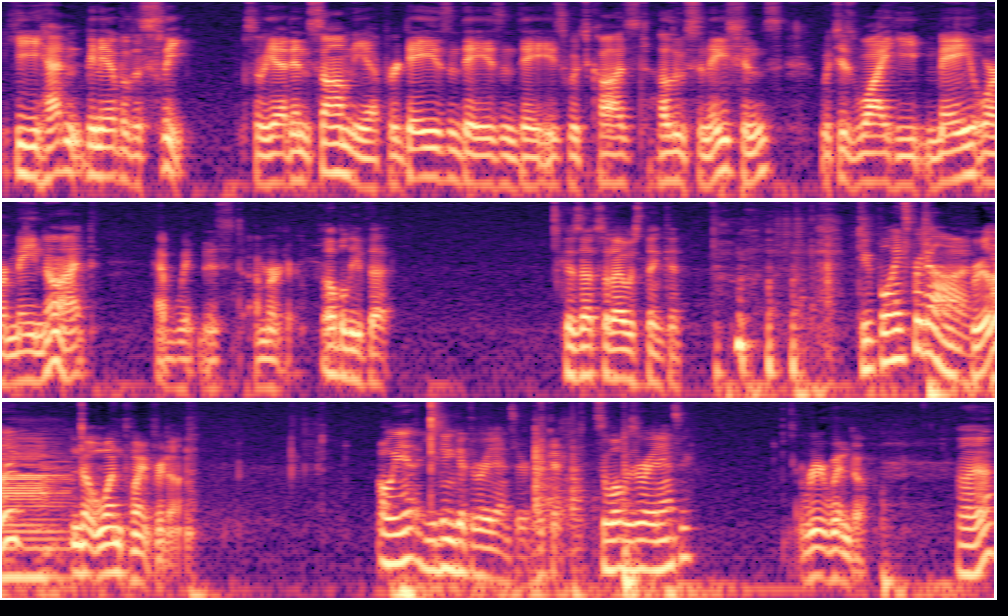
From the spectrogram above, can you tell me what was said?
he hadn't been able to sleep. So he had insomnia for days and days and days, which caused hallucinations, which is why he may or may not have witnessed a murder. I'll believe that. Because that's what I was thinking. Two points for Don. Really? Uh, no, one point for Don. Oh, yeah, you didn't get the right answer. Okay. So what was the right answer? Rear window. Oh yeah.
